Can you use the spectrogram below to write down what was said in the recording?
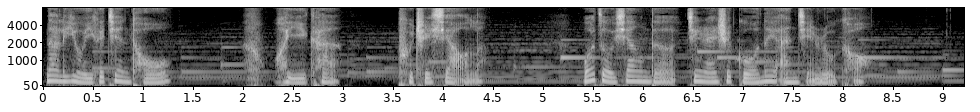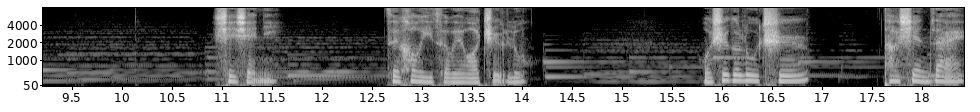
那里有一个箭头，我一看，扑哧笑了。我走向的竟然是国内安检入口。谢谢你，最后一次为我指路。我是个路痴，到现在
